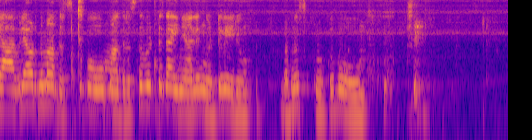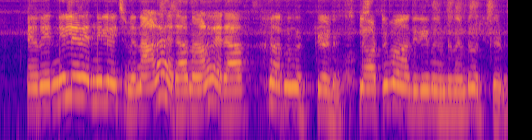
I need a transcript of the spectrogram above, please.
രാവിലെ അവിടുന്ന് മദ്രസക്ക് പോവും. മദ്രസ വിട്ട് കഴിഞ്ഞാൽ ഇങ്ങോട്ട് വരും. ഇവിടുന്ന് സ്കൂൾക്ക് പോവും. വരുന്നില്ലേ വരുന്നില്ല ചോദിച്ചിട്ടുണ്ട്. നാളെ വരാ നാളെ വരാ പറഞ്ഞ് നിക്കാണ്. ലോട്ടറി മാതിരി നീണ്ടു നീണ്ടു നിക്കാണ്.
